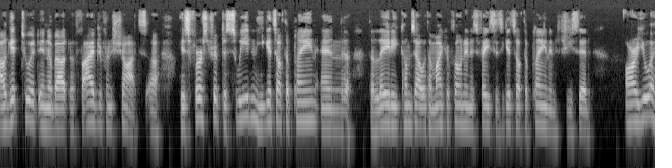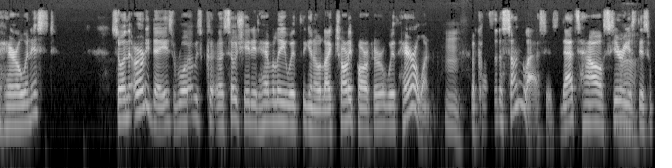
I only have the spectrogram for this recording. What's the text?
I'll get to it in about five different shots. Uh, his first trip to Sweden, he gets off the plane, and the, the lady comes out with a microphone in his face as he gets off the plane, and she said, "Are you a heroinist?" So in the early days, Roy was associated heavily with, you know, like Charlie Parker, with heroin mm. because of the sunglasses. That's how serious wow. this was.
